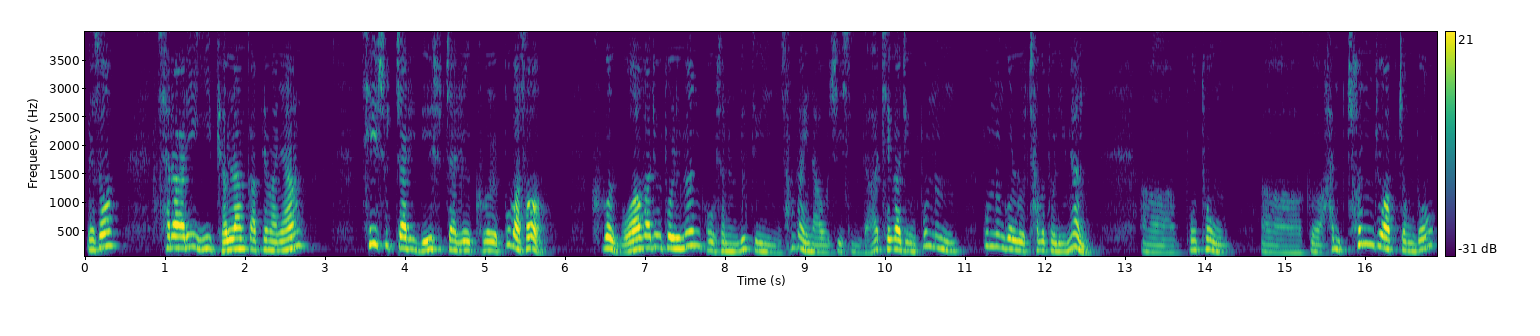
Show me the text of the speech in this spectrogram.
그래서 차라리 이 별난 카페 마냥 세 수짜리 네 수짜리를 그걸 뽑아서 그걸 모아가지고 돌리면 거기서는 1등이 상당히 나올 수 있습니다. 제가 지금 뽑는 뽑는 걸로 잡아 돌리면 어, 보통 어, 그 한 천 조합 정도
